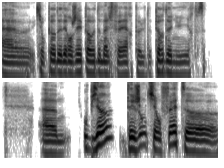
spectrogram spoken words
euh, qui ont peur de déranger, peur de mal faire, peur de, peur de nuire, tout ça. Euh, ou bien des gens qui, en fait, euh,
